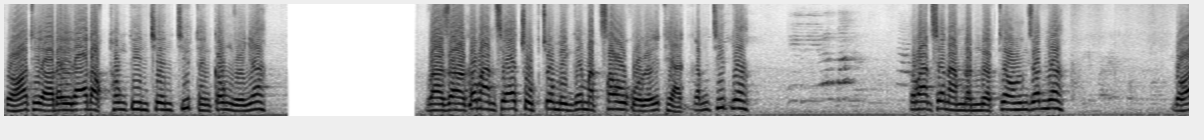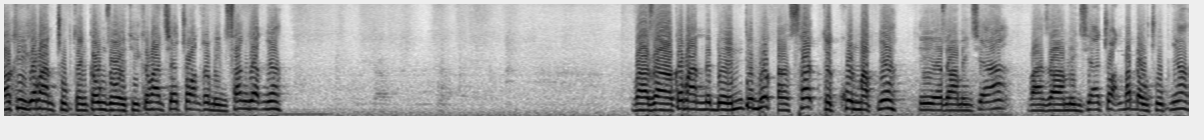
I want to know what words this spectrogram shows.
Đó, thì ở đây đã đọc thông tin trên chip thành công rồi nhá. Và giờ các bạn sẽ chụp cho mình cái mặt sau của cái thẻ gắn chip nhá. Các bạn sẽ làm lần lượt theo hướng dẫn nhé đó khi các bạn chụp thành công rồi thì các bạn sẽ chọn cho mình xác nhận nhé và giờ các bạn đến cái bước à, xác thực khuôn mặt nhé thì à, giờ mình sẽ và giờ mình sẽ chọn bắt đầu chụp nhá.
